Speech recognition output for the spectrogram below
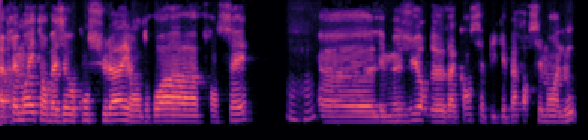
Après, moi, étant basé au consulat et en droit français, mhm. euh, les mesures de vacances s'appliquaient pas forcément à nous.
